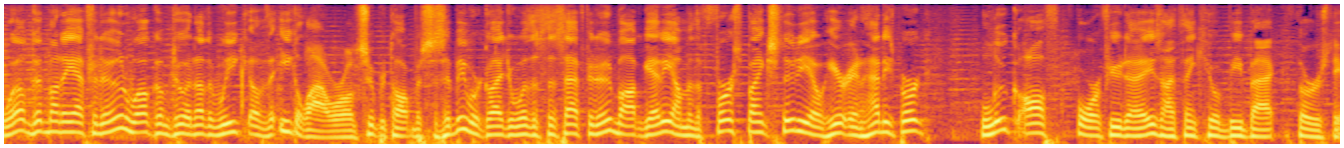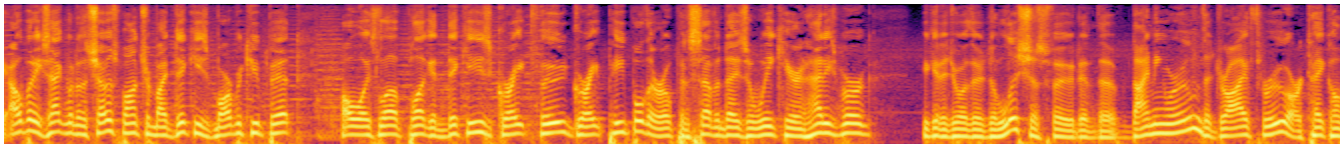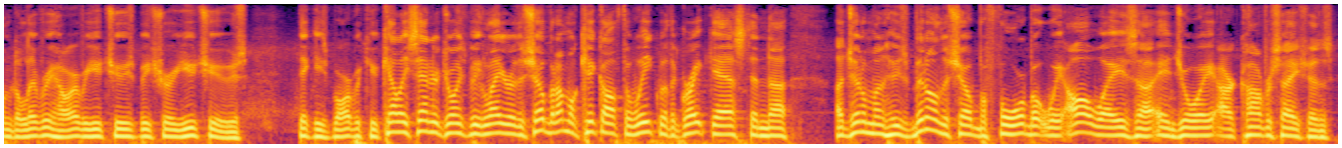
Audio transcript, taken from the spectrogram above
Well, good Monday afternoon. Welcome to another week of the Eagle Hour on Super Talk Mississippi. We're glad you're with us this afternoon. Bob Getty. I'm in the First Bank studio here in Hattiesburg. Luke off for a few days. I think he'll be back Thursday. Opening segment of the show sponsored by Dickey's Barbecue Pit. Always love plugging Dickey's. Great food, great people. They're open seven days a week here in Hattiesburg. You can enjoy their delicious food in the dining room, the drive-through, or take-home delivery. However you choose, be sure you choose Dickey's Barbecue. Kelly Sander joins me later in the show, but I'm going to kick off the week with a great guest and uh, a gentleman who's been on the show before, but we always uh, enjoy our conversations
